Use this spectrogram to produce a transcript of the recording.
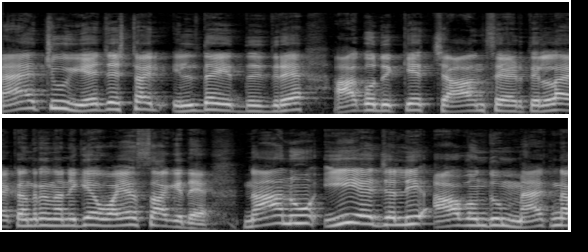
ಮ್ಯಾಚು ಎ ಜೆ ಸ್ಟೈಲ್ ಇಲ್ಲದೆ ಇದ್ದಿದ್ರೆ ಆಗೋದಕ್ಕೆ ಚಾನ್ಸೇ ಇರ್ತಿಲ್ಲ. ಯಾಕಂದ್ರೆ ನನಗೆ ವಯಸ್ಸಾಗಿದೆ. ನಾನು ಈ ಏಜಲ್ಲಿ ಆ ಒಂದು ಮ್ಯಾಚ್ನ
